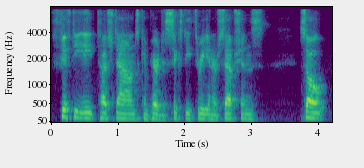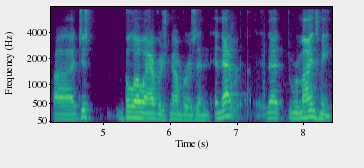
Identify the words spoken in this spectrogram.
58 touchdowns compared to 63 interceptions. So uh, just below average numbers, and and that that reminds me,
